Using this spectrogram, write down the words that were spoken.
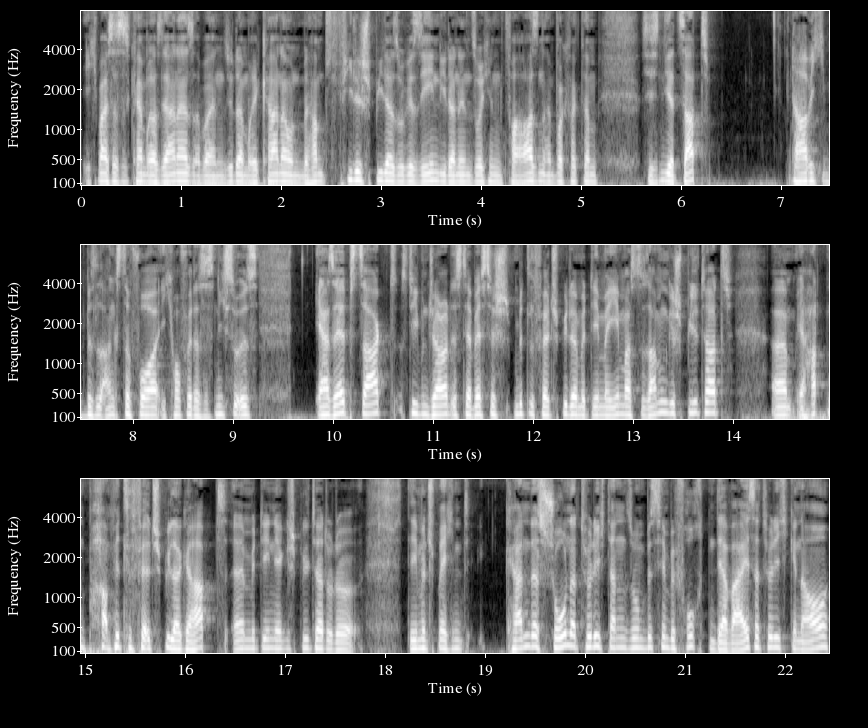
ich weiß, dass es kein Brasilianer ist, aber ein Südamerikaner und wir haben viele Spieler so gesehen, die dann in solchen Phasen einfach gesagt haben, sie sind jetzt satt. Da habe ich ein bisschen Angst davor. Ich hoffe, dass es nicht so ist. Er selbst sagt, Steven Gerrard ist der beste Mittelfeldspieler, mit dem er jemals zusammengespielt hat. Ähm, er hat ein paar Mittelfeldspieler gehabt, äh, mit denen er gespielt hat oder dementsprechend kann das schon natürlich dann so ein bisschen befruchten. Der weiß natürlich genau,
